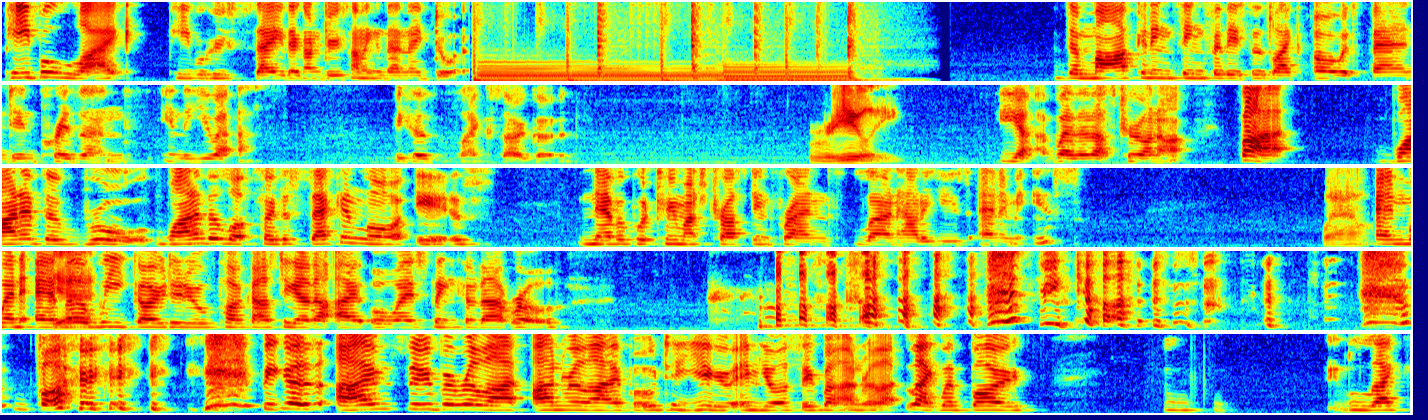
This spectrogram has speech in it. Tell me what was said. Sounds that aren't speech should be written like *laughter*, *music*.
people like people who say they're going to do something and then they do it. The marketing thing for this is like, oh, it's banned in prisons in the US because it's like so good. Really? Yeah, whether that's true or not. But one of the rule, one of the law, so the second law is never put too much trust in friends, learn how to use enemies. Wow. And whenever Yeah. we go to do a podcast together, I always think of that rule. *laughs* *laughs* because *laughs* both because I'm super reli- unreliable to you and you're super unreliable. Like we're both like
